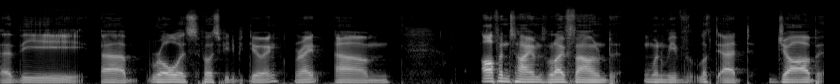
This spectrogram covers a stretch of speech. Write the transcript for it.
uh, the uh, role is supposed to be to be doing, right? Um, oftentimes, what I've found when we've looked at job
